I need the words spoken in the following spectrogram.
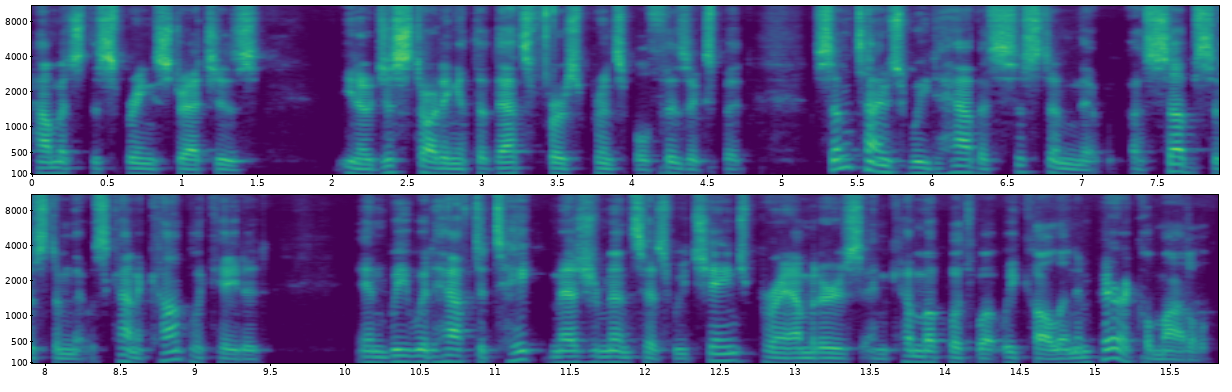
how much the spring stretches, you know, just starting at that, that's first principle physics. But sometimes we'd have a system that a subsystem that was kind of complicated and we would have to take measurements as we change parameters and come up with what we call an empirical model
